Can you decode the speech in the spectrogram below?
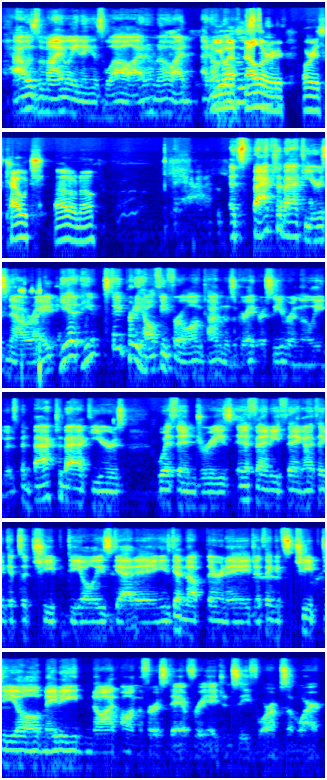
how is my leaning as well? I don't know. I I don't know. UFL, or or his couch. I don't know. It's back to back years now, right? He had, he stayed pretty healthy for a long time and was a great receiver in the league, but it's been back to back years with injuries. If anything, I think it's a cheap deal he's getting. He's getting up there in age. I think it's cheap deal, maybe not on the first day of free agency for him somewhere.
